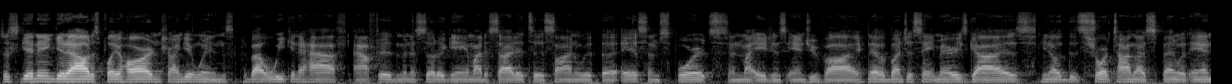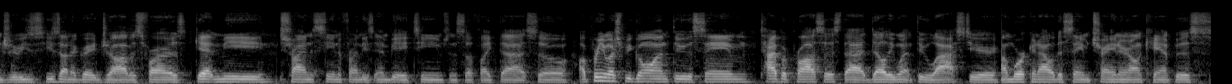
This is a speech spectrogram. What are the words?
Just get in, get out, just play hard and try and get wins. About a week and a half after the Minnesota game, I decided to sign with uh, ASM Sports and my agent's Andrew Vye. They have a bunch of St. Mary's guys. You know, the short time that I've spent with Andrew. He's he's done a great job as far as get me trying to see in front of these NBA teams and stuff like that. So I'll pretty much be going through the same type of process that Deli went through last year. I'm working out with the same trainer on campus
